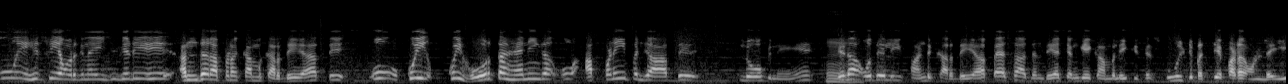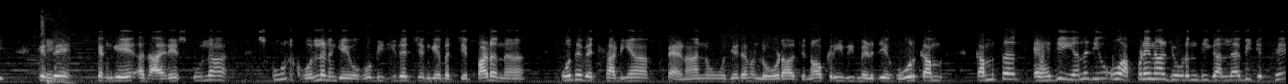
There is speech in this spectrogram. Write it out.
ਉਹ ਇਹ ਸੀ ਆਰਗੇਨਾਈਜੇਸ਼ਨ ਜਿਹੜੇ ਇਹ ਅੰਦਰ ਆਪਣਾ ਕੰਮ ਕਰਦੇ ਆ ਤੇ ਉਹ ਕੋਈ ਕੋਈ ਹੋਰ ਤਾਂ ਹੈ ਨਹੀਂਗਾ ਉਹ ਆਪਣੇ ਪੰਜਾਬ ਦੇ ਲੋਕ ਨੇ। ਜਿਹੜਾ ਉਹਦੇ ਲਈ ਫੰਡ ਕਰਦੇ ਆ ਪੈਸਾ ਦਿੰਦੇ ਆ ਚੰਗੇ ਕੰਮ ਲਈ ਕਿਸੇ ਸਕੂਲ 'ਚ ਬੱਚੇ ਪੜ੍ਹਾਉਣ ਲਈ ਕਿਸੇ। ਚੰਗੇ ਅਦਾਰੇ ਸਕੂਲਾਂ ਸਕੂਲ ਖੋਲਣਗੇ ਉਹ ਵੀ ਜਿਹਦੇ ਚੰਗੇ ਬੱਚੇ ਪੜ੍ਹਨ ਉਹਦੇ ਵਿੱਚ ਸਾਡੀਆਂ ਭੈਣਾਂ ਨੂੰ ਜਿਹਨਾਂ ਨੂੰ ਲੋੜ ਆ ਉਹ ਨੌਕਰੀ ਵੀ ਮਿਲ ਜੇ ਹੋਰ ਕੰਮ ਕੰਮ ਤਾਂ ਇਹੋ ਜਿਹੀ ਆ ਨਾ ਜੀ ਉਹ ਆਪਣੇ ਨਾਲ ਜੋੜਨ ਦੀ ਗੱਲ ਹੈ ਵੀ ਜਿੱਥੇ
